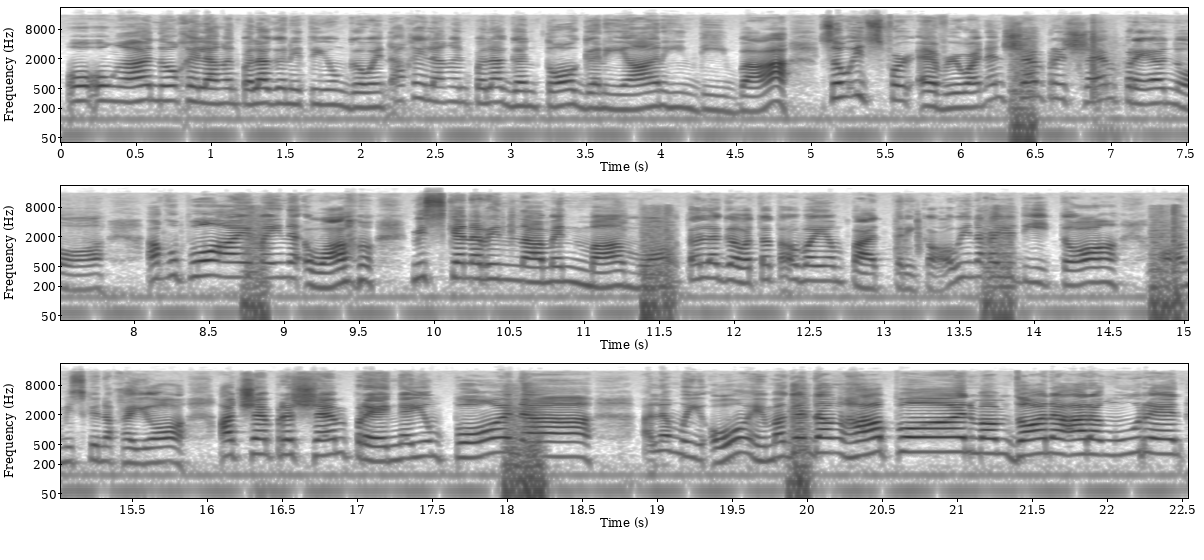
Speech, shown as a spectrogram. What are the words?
oo nga, no, kailangan pala ganito yung gawin. Ah, kailangan pala ganito, ganyan, hindi ba? So, it's for everyone. And syempre, syempre, ano, ako po ay may, na- wow, miss ka na rin namin, ma'am. Wow, talaga, totoo ba yung Patrick? O, uwi na kayo dito. Oo, miss ko na kayo. At syempre, syempre, ngayon po na, alam mo yun, oy, magandang hapon, Ma'am Donna Aranguren.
